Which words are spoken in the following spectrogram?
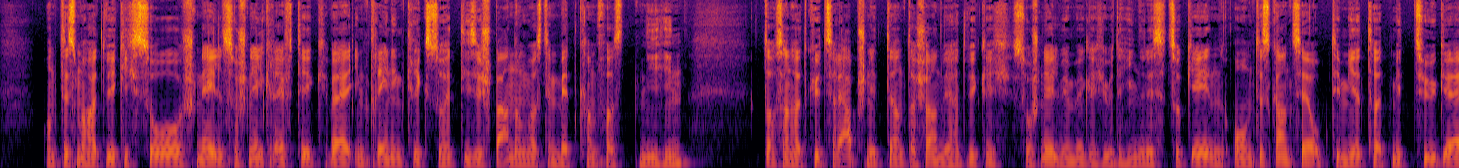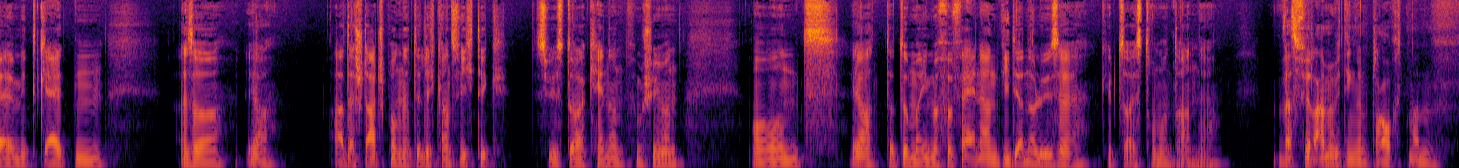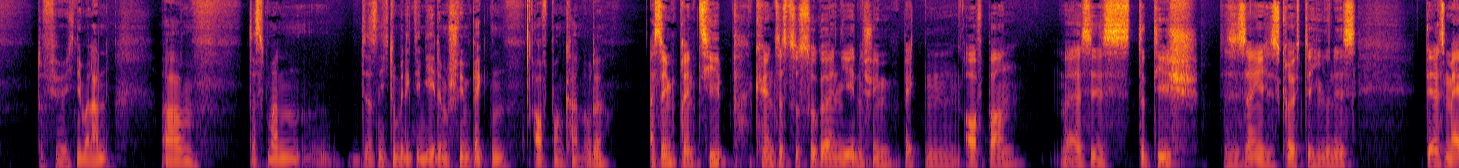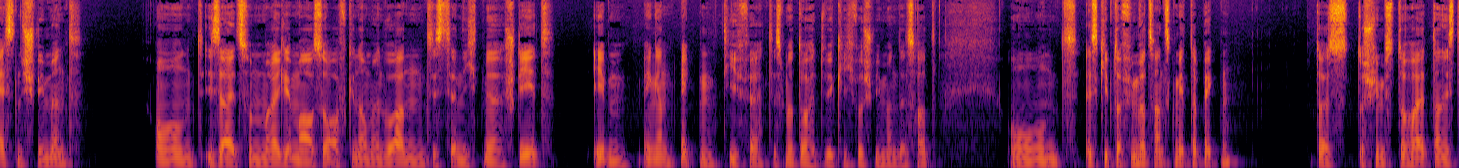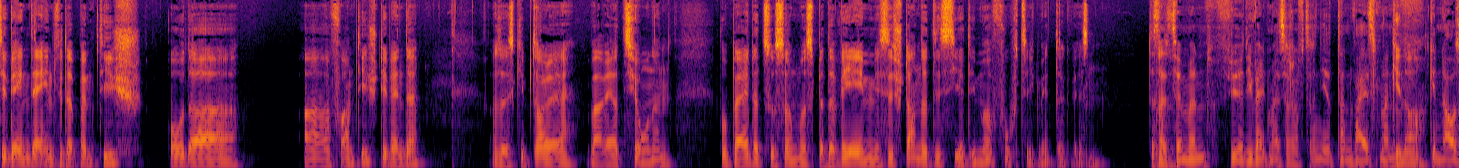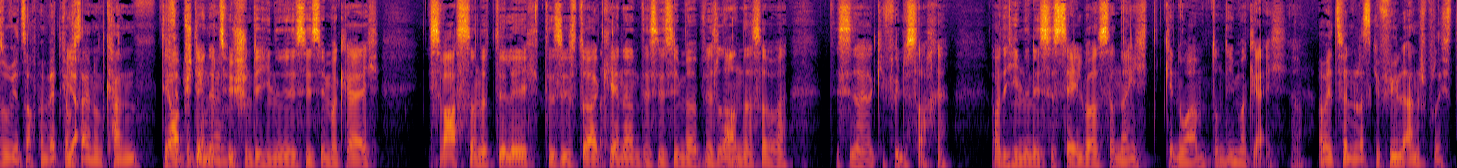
und das man halt wirklich so schnell, so schnellkräftig, weil im Training kriegst du halt diese Spannung, was du im Wettkampf hast, nie hin. Da sind halt kürzere Abschnitte und da schauen wir halt wirklich so schnell wie möglich über die Hindernisse zu gehen und das Ganze optimiert halt mit Züge, mit Gleiten. Also ja, auch der Startsprung natürlich ganz wichtig. Das wirst du auch kennen vom Schwimmen. Und ja, da tun wir immer verfeinern, Videoanalyse, gibt es alles drum und dran, ja. Was für Rahmenbedingungen braucht man dafür. Ich nehme an, ähm, dass man das nicht unbedingt in jedem Schwimmbecken aufbauen kann, oder? Also im Prinzip könntest du sogar in jedem Schwimmbecken aufbauen, weil es ist der Tisch, das ist eigentlich das größte Hindernis, der ist meistens schwimmend und ist auch jetzt vom Reglement so aufgenommen worden, dass der nicht mehr steht, eben wegen Beckentiefe, dass man da halt wirklich was Schwimmendes hat. Und es gibt ein 25 Meter Becken, da, ist, da schwimmst du halt, dann ist die Wende entweder beim Tisch oder äh, vorm Tisch, die Wende. Also es gibt alle Variationen. Wobei ich dazu sagen muss, bei der WM ist es standardisiert immer auf 50 Meter gewesen. Das heißt, also, wenn man für die Weltmeisterschaft trainiert, dann weiß man, genau. genauso wird es auch beim Wettkampf ja. sein und kann. Die Abstände zwischen den Hindernissen ist immer gleich. Das Wasser natürlich, das wirst du erkennen, das ist immer ein bisschen anders, aber das ist eine Gefühlssache. Aber die Hindernisse selber sind eigentlich genormt und immer gleich. Ja. Aber jetzt, wenn du das Gefühl ansprichst,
